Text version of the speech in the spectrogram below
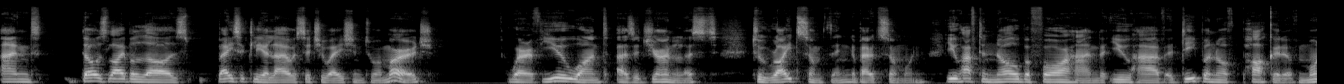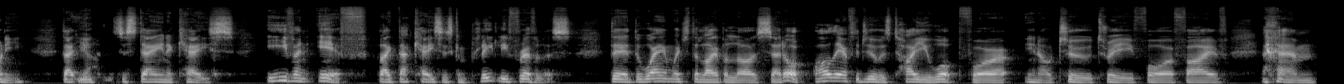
And those libel laws basically allow a situation to emerge where if you want as a journalist to write something about someone you have to know beforehand that you have a deep enough pocket of money that you yeah. can sustain a case even if like that case is completely frivolous the the way in which the libel law is set up, all they have to do is tie you up for you know two, three, four, five um,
